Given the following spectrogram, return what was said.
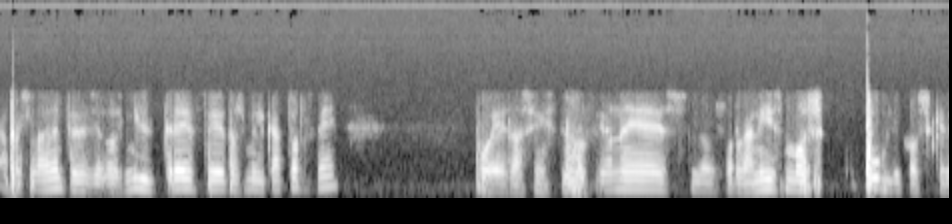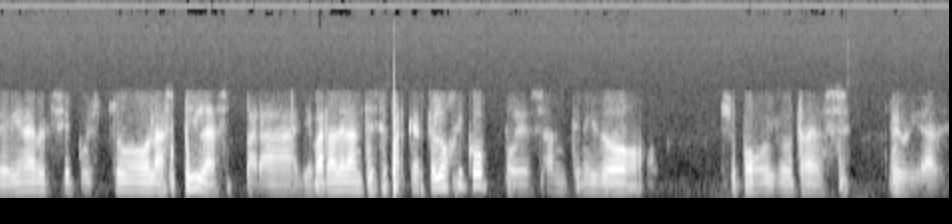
aproximadamente desde 2013, 2014, pues las instituciones, los organismos públicos que debían haberse puesto las pilas para llevar adelante este parque arqueológico, pues han tenido, supongo, otras prioridades.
